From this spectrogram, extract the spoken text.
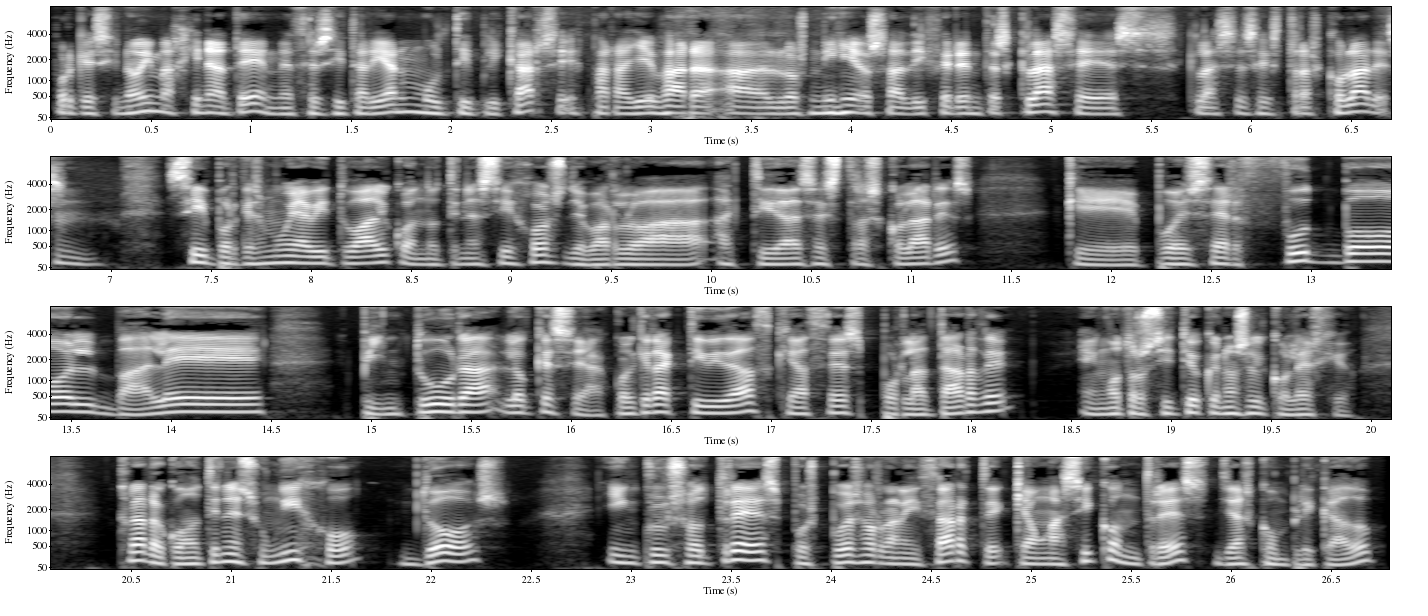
porque si no, imagínate, necesitarían multiplicarse para llevar a, los niños a diferentes clases, clases extraescolares. Mm. Sí, porque es muy habitual cuando tienes hijos llevarlo a actividades extraescolares, que puede ser fútbol, ballet, pintura, lo que sea, cualquier actividad que haces por la tarde en otro sitio que no es el colegio. Claro, cuando tienes un hijo, dos, incluso tres, pues puedes organizarte, que aún así con tres ya es complicado,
